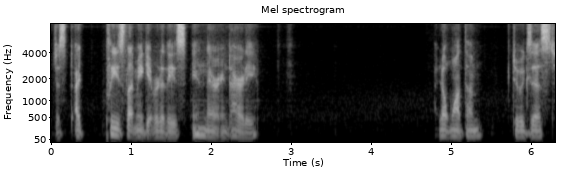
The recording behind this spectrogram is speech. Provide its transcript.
Just, I please let me get rid of these in their entirety. I don't want them to exist.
